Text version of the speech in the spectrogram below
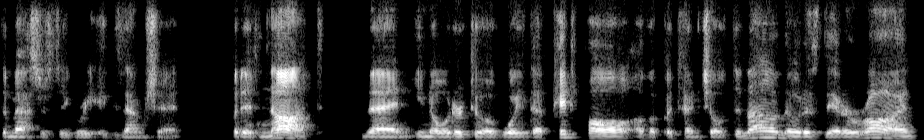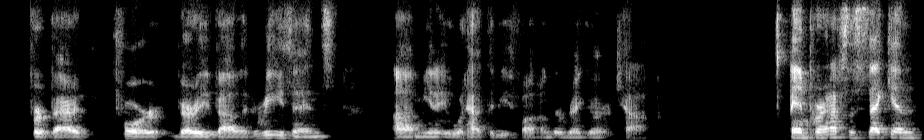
the master's degree exemption. But if not, then in order to avoid that pitfall of a potential denial notice later on for, for very valid reasons, um, you know, it would have to be filed under regular cap. And perhaps a second,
